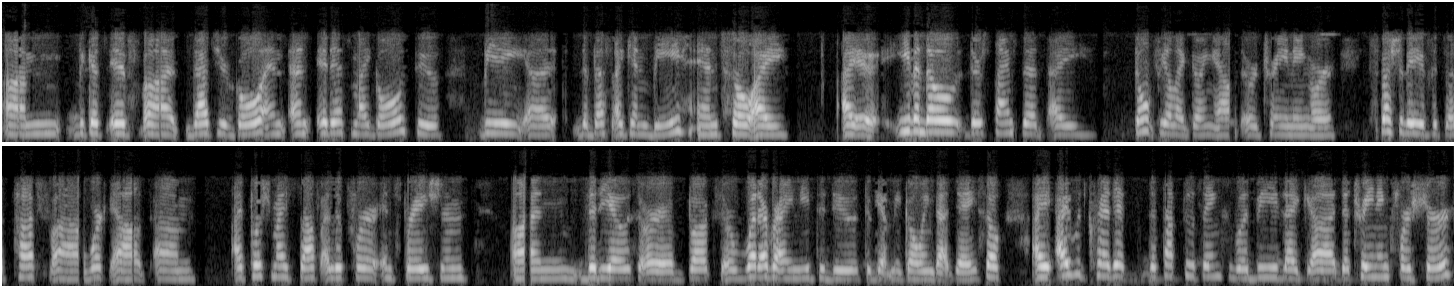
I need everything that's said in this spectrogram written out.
Um, because if uh, that's your goal, and, and it is my goal to be uh, the best I can be, and so I, I even though there's times that I don't feel like going out or training, or especially if it's a tough uh, workout, um, I push myself. I look for inspiration on videos or books or whatever I need to do to get me going that day. So I, I would credit the top two things would be like uh, the training for sure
